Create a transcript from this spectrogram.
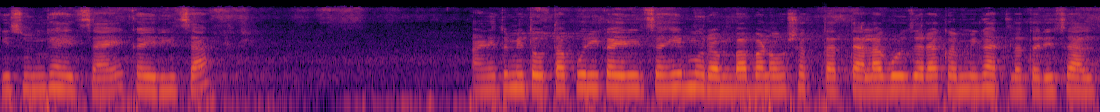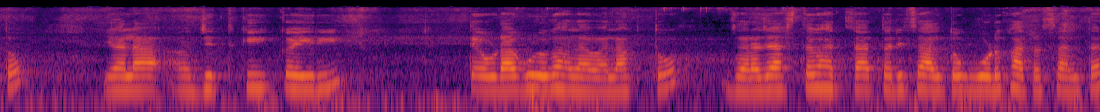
किसून घ्यायचा आहे कैरीचा. आणि तुम्ही तोतापुरी कैरीचाही मुरंबा बनवू शकतात त्याला गुळ जरा कमी घातलं तरी चालतो. याला जितकी कैरी तेवढा गुळ घालावा लागतो. जरा जास्त घातला तरी चालतो गोड खात असाल तर.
